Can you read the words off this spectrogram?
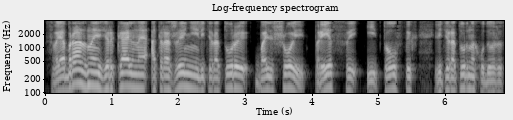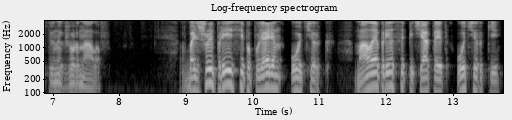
своеобразное зеркальное отражение литературы большой прессы и толстых литературно-художественных журналов. В большой прессе популярен очерк, малая пресса печатает очерки,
